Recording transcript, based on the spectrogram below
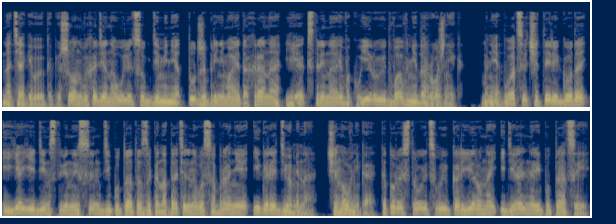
Натягиваю капюшон, выходя на улицу, где меня тут же принимает охрана и экстренно эвакуируют во внедорожник. Мне 24 года, и я единственный сын депутата законодательного собрания Игоря Демина чиновника, который строит свою карьеру на идеальной репутации,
